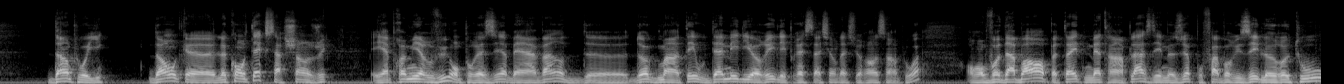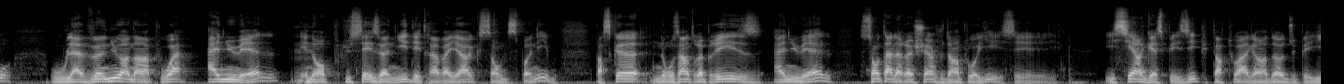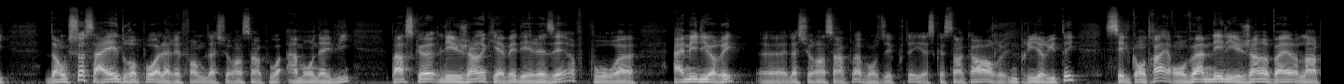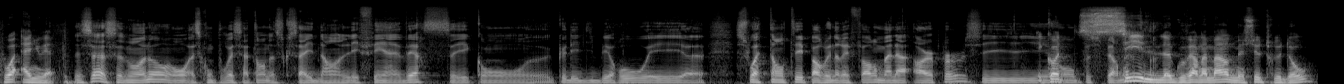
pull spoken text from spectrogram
d'employés. Donc, euh, le contexte a changé. Et à première vue, on pourrait se dire, bien, avant d'augmenter ou d'améliorer les prestations d'assurance-emploi, on va d'abord peut-être mettre en place des mesures pour favoriser le retour ou la venue en emploi annuelle et mm. non plus saisonnier des travailleurs qui sont disponibles. Parce que nos entreprises annuelles sont à la recherche d'employés. C'est ici en Gaspésie, puis partout à la grandeur du pays. Donc ça, ça aidera pas à la réforme de l'assurance-emploi, à mon avis, parce que les gens qui avaient des réserves pour euh, améliorer euh, l'assurance-emploi vont se dire, écoutez, est-ce que c'est encore une priorité? C'est le contraire. On veut amener les gens vers l'emploi annuel. C'est ça, à ce moment-là, est-ce qu'on pourrait s'attendre à ce que ça aille dans l'effet inverse? Et qu'on, euh, que les libéraux euh, soient tentés par une réforme à la Harper, si Écoute, on peut se permettre? Si le gouvernement de M. Trudeau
